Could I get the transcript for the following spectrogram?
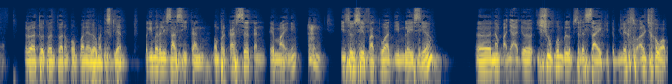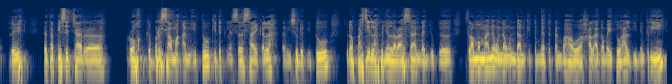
Tuan-tuan dan puan yang dihormati sekalian. Bagi merealisasikan, memperkasakan tema ini, institusi fatwa di Malaysia, uh, nampaknya ada isu pun belum selesai kita bila soal jawab. Tetapi secara roh kebersamaan itu kita kena selesaikanlah dari sudut itu sudah pastilah penyelarasan dan juga selama mana undang-undang kita menyatakan bahawa hal agama itu hal di negeri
